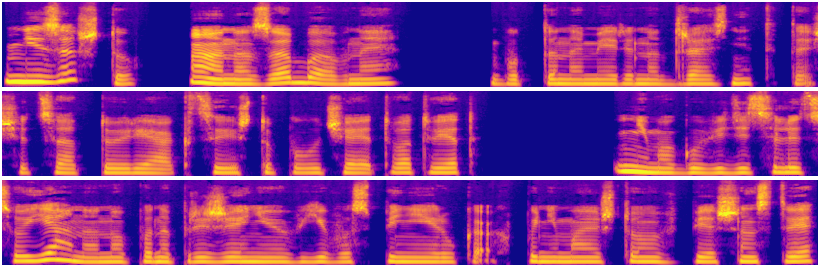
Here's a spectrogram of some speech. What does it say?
«Ни за что. Она забавная». Будто намеренно дразнит и тащится от той реакции, что получает в ответ. Не могу видеть лицо Яна, но по напряжению в его спине и руках понимаю, что он в бешенстве.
